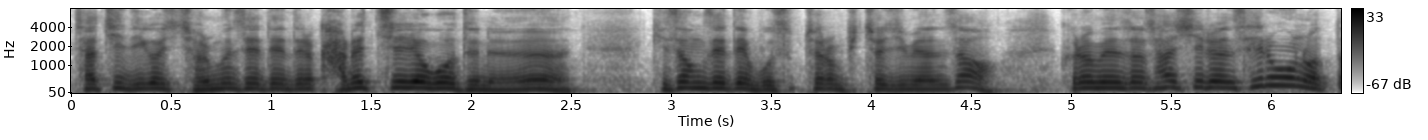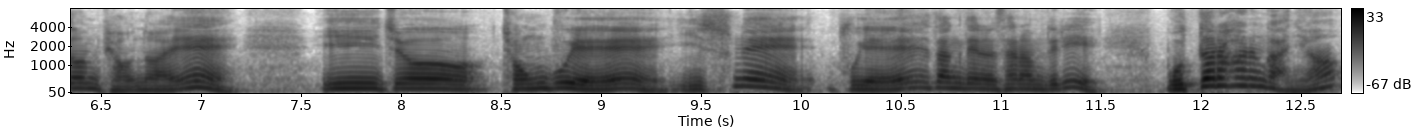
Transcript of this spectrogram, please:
자칫 이것이 젊은 세대들을 가르치려고 드는 기성세대 모습처럼 비춰지면서 그러면서 사실은 새로운 어떤 변화에 이 저 정부의 이 순회부에 해당되는 사람들이 못 따라가는 거 아니야?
